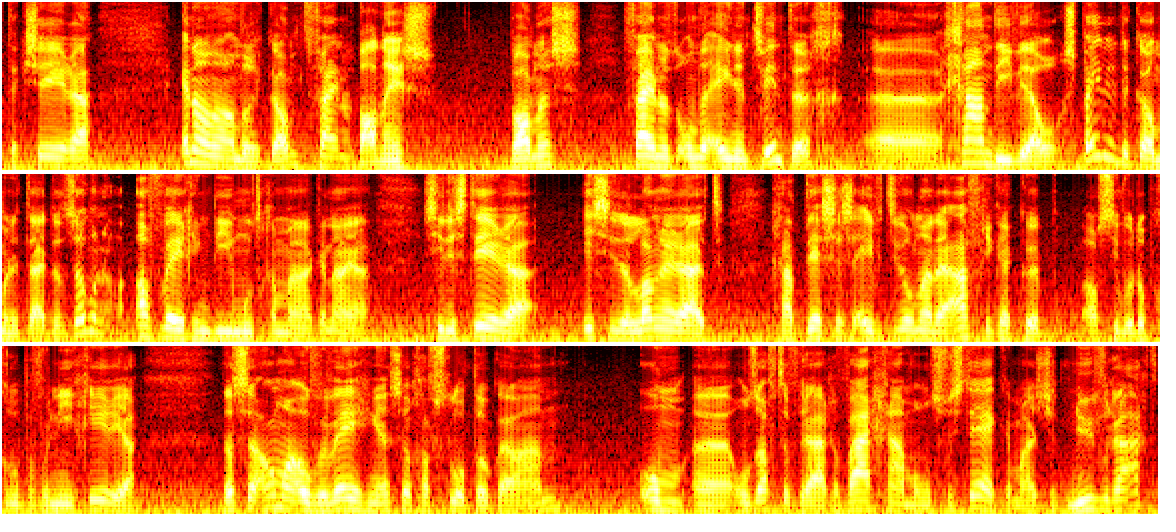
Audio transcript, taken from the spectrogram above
Texera. En aan de andere kant, Feyenoord... Bannis. Bannis. Feyenoord onder 21, uh, gaan die wel spelen de komende tijd? Dat is ook een afweging die je moet gaan maken. Nou ja, Sinistera is hij er langer uit. Gaat Dessus eventueel naar de Afrika Cup als die wordt opgeroepen voor Nigeria? Dat zijn allemaal overwegingen, zo gaf Slot ook al aan, om uh, ons af te vragen waar gaan we ons versterken. Maar als je het nu vraagt,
